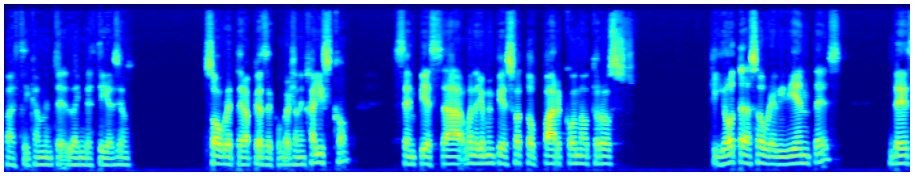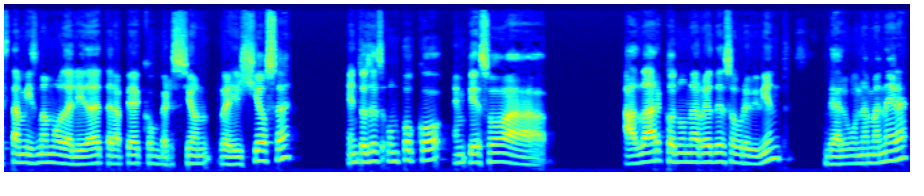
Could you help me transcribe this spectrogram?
básicamente la investigación sobre terapias de conversión en Jalisco, se empieza, bueno, yo me empiezo a topar con otros y otras sobrevivientes de esta misma modalidad de terapia de conversión religiosa. Entonces, un poco empiezo a, a dar con una red de sobrevivientes, de alguna manera.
